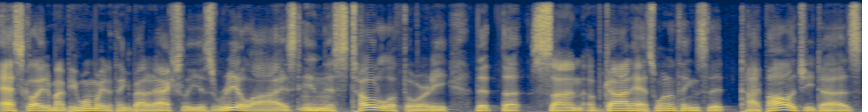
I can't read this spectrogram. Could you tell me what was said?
Escalated might be one way to think about it, actually, is realized mm-hmm. in this total authority that the Son of God has. One of the things that typology does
